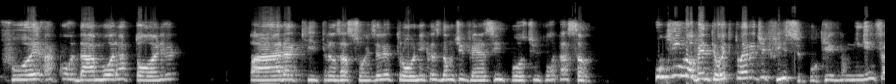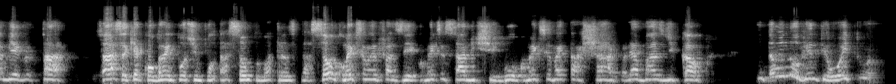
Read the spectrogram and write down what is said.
foi acordar a moratória para que transações eletrônicas não tivessem imposto de importação. O que em 98 não era difícil, porque ninguém sabia, tá, sabe, você quer cobrar imposto de importação por uma transação, como é que você vai fazer? Como é que você sabe que chegou? Como é que você vai taxar? Qual é a base de cálculo? Então, em 98,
